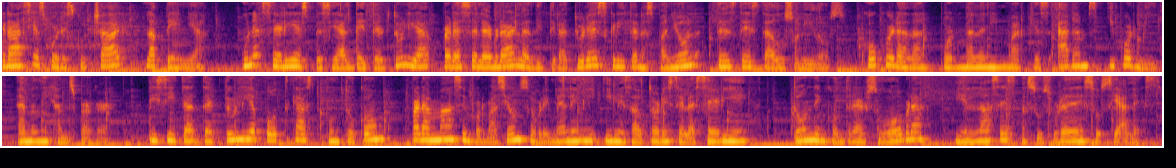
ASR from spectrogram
Gracias por escuchar La Peña, una serie especial de tertulia para celebrar la literatura escrita en español desde Estados Unidos, co-curada por Melanie Márquez Adams y por mí, Emily Hansberger. Visita tertuliapodcast.com para más información sobre Melanie y los autores de la serie, dónde encontrar su obra y enlaces a sus redes sociales.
